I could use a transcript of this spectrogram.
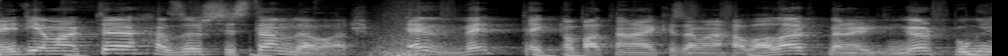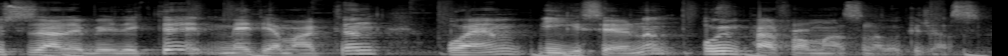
Mediamarkt'ta hazır sistem de var. Evet, Teknopat'tan herkese merhabalar. Ben Ergün Gör. Bugün sizlerle birlikte Mediamarkt'ın OEM bilgisayarının oyun performansına bakacağız.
